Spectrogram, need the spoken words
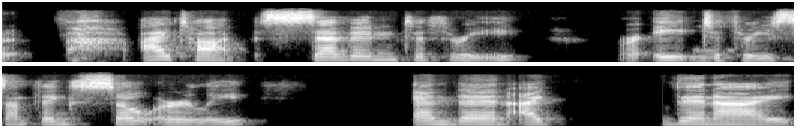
but I taught seven to three or eight to three, something so early. And then I then I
